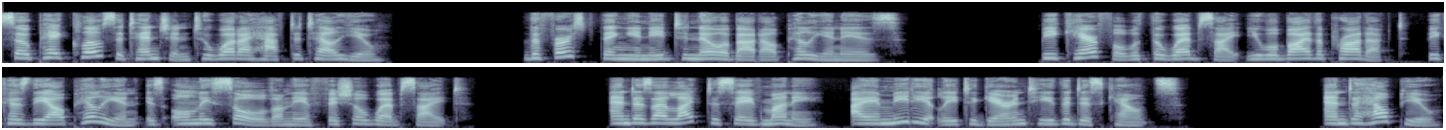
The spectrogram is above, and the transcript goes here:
So pay close attention to what I have to tell you. The first thing you need to know about Alpilean is be careful with the website you will buy the product because the Alpilean is only sold on the official website. And as I like to save money, I immediately to guarantee the discounts. And to help you,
